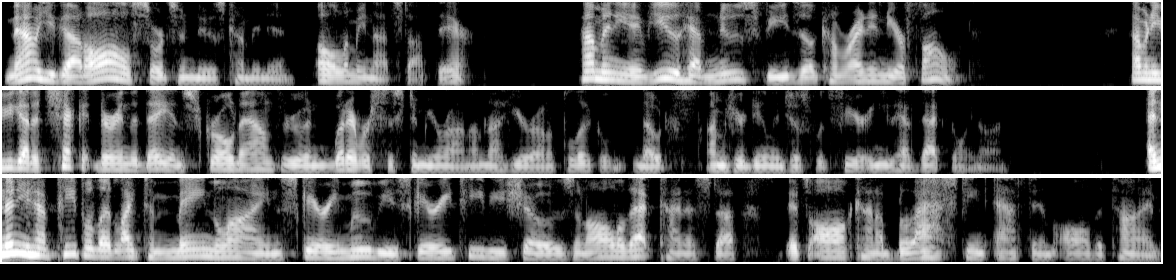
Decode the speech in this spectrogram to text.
Now you got all sorts of news coming in. Oh, let me not stop there. How many of you have news feeds that'll come right into your phone? How many of you got to check it during the day and scroll down through and whatever system you're on? I'm not here on a political note. I'm here dealing just with fear, and you have that going on. And then you have people that like to mainline scary movies, scary TV shows, and all of that kind of stuff. It's all kind of blasting at them all the time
